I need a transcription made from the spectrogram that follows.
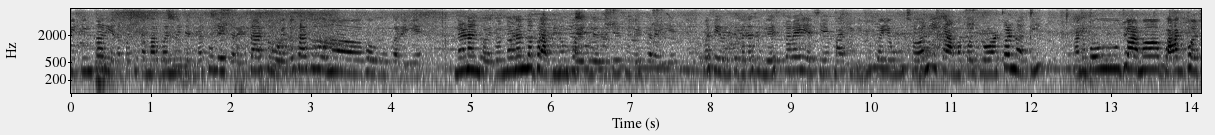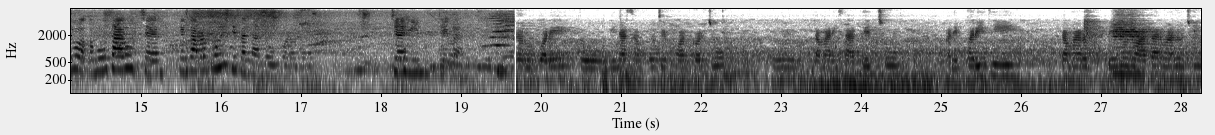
મિટિંગ કરીએ અને પછી તમારા બંને જેટલા શું લઈ કરીએ? સાસુ હોય તો સાસુ ભાવનું કરીએ. નણંદ હોય તો નણંદના ભાભીનું ભાઈનું એવી રીતે સુલેહ કરાવીએ? બસ એવી રીતે બધા સુલેહ કરાવીએ છીએ. બાકી બીજું કંઈ એવું છે નહીં કે આમાં કોઈ ફ્રોડ પણ નથી. અને બહુ જો આમાં ભાગ ભજવો તો બહુ સારું જ છે. કેમ કે આપણે પોલીસ સ્ટેશન ના જવું પડે જય હિન્દ, જય ભારત. જરૂર પડે તો વિના સંકોચે ફોન કરજો. હું તમારી સાથે જ છું. અને ફરીથી તમારો બહેનોનો આભાર માનું છું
